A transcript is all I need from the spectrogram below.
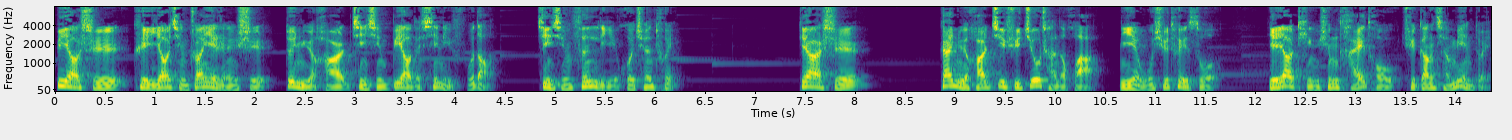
必要时可以邀请专业人士对女孩进行必要的心理辅导，进行分离或劝退。第二是，该女孩继续纠缠的话，你也无需退缩，也要挺胸抬头去刚强面对，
